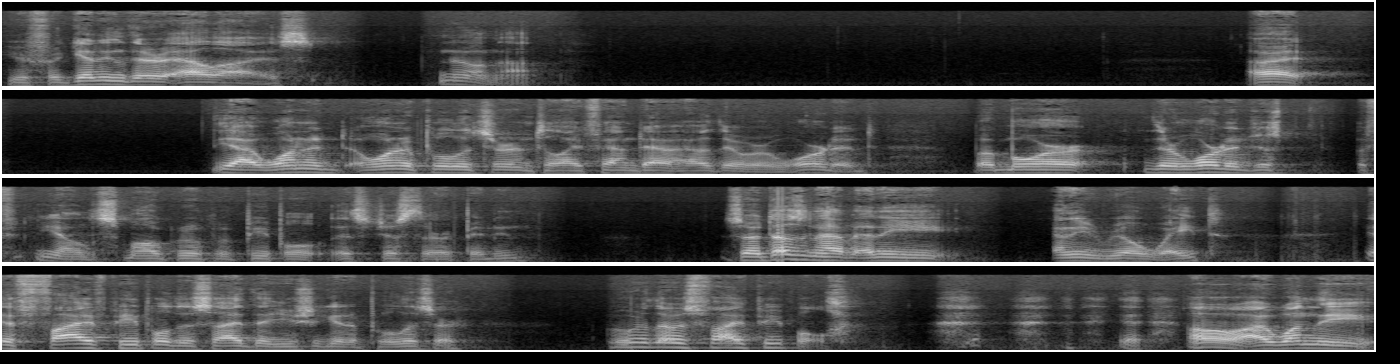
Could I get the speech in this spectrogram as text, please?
You're forgetting their allies. No, I'm not. All right. Yeah, I wanted I wanted Pulitzer until I found out how they were awarded, but more they're awarded just you know a small group of people. It's just their opinion, so it doesn't have any any real weight. If five people decide that you should get a Pulitzer, who are those five people? yeah. Oh, I won the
